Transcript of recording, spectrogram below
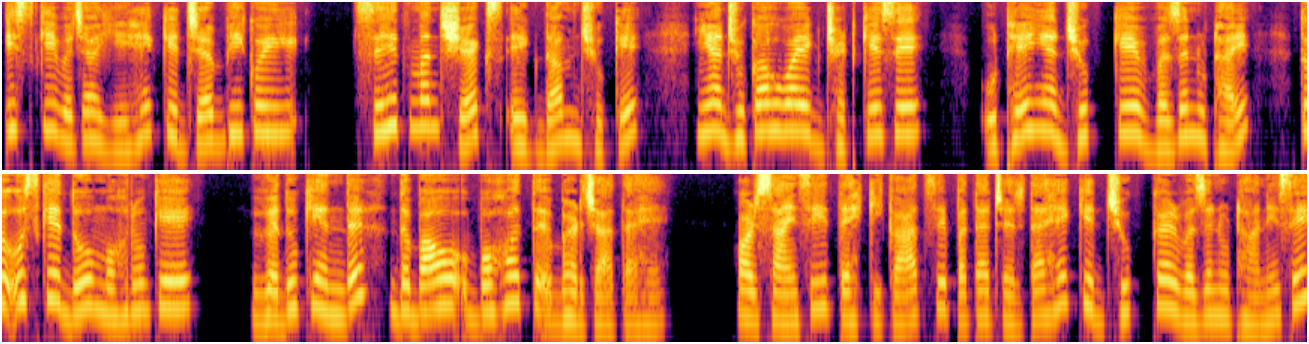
اس کی وجہ یہ ہے کہ جب بھی کوئی صحت مند شخص ایک دم جھکے یا جھکا ہوا ایک جھٹکے سے اٹھے یا جھک کے وزن اٹھائے، تو اس کے دو مہروں کے گدو کے اندر دباؤ بہت بڑھ جاتا ہے۔ اور سائنسی تحقیقات سے پتہ چلتا ہے کہ جھک کر وزن اٹھانے سے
